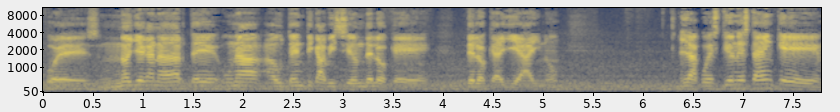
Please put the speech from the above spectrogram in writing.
pues no llegan a darte una auténtica visión de lo que, de lo que allí hay, ¿no? La cuestión está en que,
